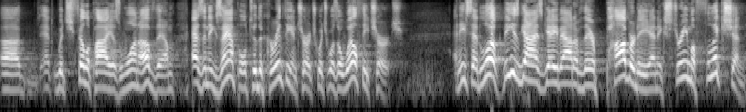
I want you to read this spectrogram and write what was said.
uh, which Philippi is one of them, as an example to the Corinthian church, which was a wealthy church. And he said, Look, these guys gave out of their poverty and extreme affliction.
